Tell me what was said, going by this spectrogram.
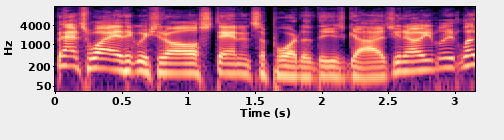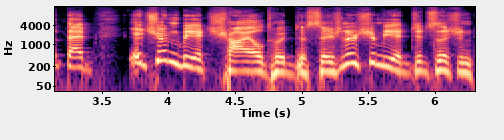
That's why I think we should all stand in support of these guys. You know, you let that. It shouldn't be a childhood decision. It shouldn't be a decision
